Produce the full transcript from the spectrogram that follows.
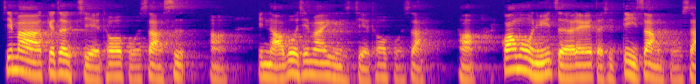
即嘛叫做解脱菩萨是啊，因老母即嘛已经是解脱菩萨啊。光目女者咧，就是地藏菩萨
